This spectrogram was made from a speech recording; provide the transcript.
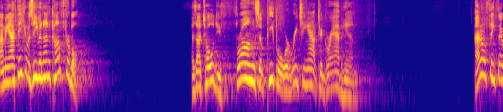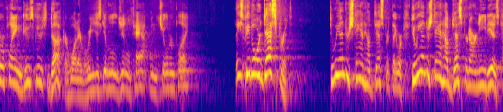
I mean, I think it was even uncomfortable. As I told you, throngs of people were reaching out to grab him. I don't think they were playing goose goose duck or whatever, where you just give a little gentle tap when the children play. These people were desperate. Do we understand how desperate they were? Do we understand how desperate our need is?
